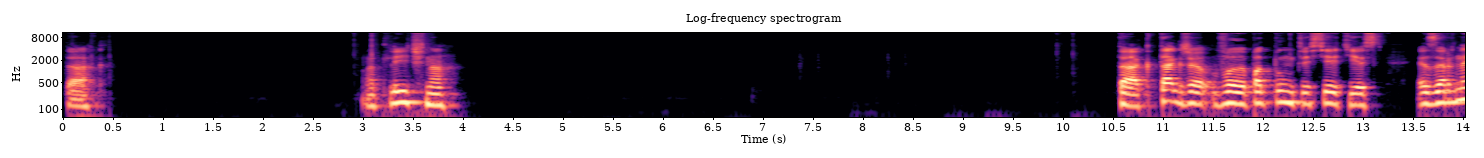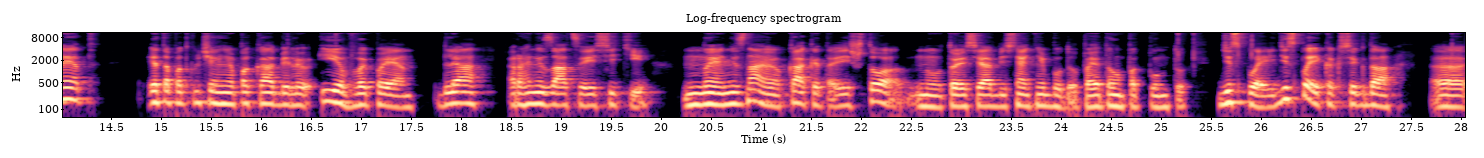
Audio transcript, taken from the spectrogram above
Так. Отлично. Так, также в подпункте сеть есть Ethernet, это подключение по кабелю, и VPN для организации сети. Но я не знаю, как это и что, ну, то есть я объяснять не буду по этому подпункту. Дисплей. Дисплей, как всегда, э,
